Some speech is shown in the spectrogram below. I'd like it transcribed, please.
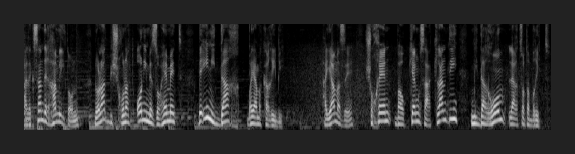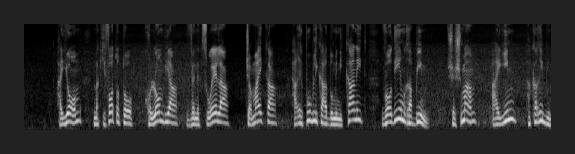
אלכסנדר המילטון נולד בשכונת עוני מזוהמת באי נידח בים הקריבי. הים הזה שוכן באוקיינוס האטלנטי מדרום לארצות הברית. היום מקיפות אותו קולומביה, ונצואלה, ג'מייקה, הרפובליקה הדומיניקנית ועוד איים רבים, ששמם האיים הקריביים.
